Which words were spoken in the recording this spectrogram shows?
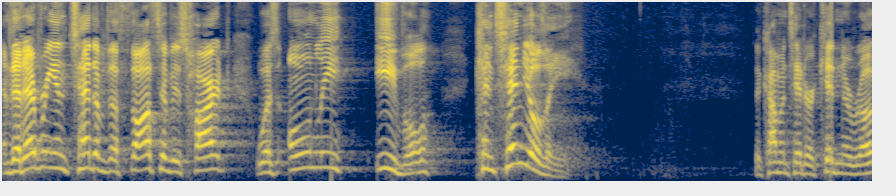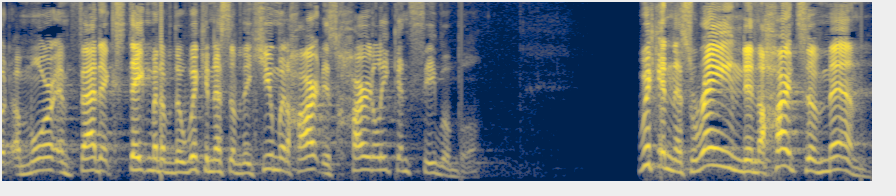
and that every intent of the thoughts of his heart was only evil continually. The commentator Kidner wrote, A more emphatic statement of the wickedness of the human heart is hardly conceivable. Wickedness reigned in the hearts of men,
